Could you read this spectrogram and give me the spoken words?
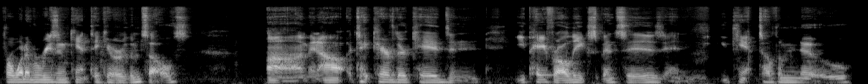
for whatever reason, can't take care of themselves. Um, and I'll take care of their kids, and you pay for all the expenses, and you can't tell them no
